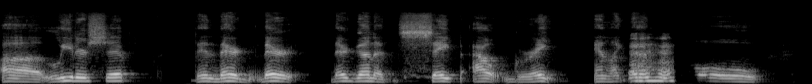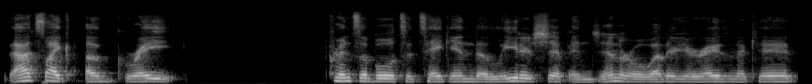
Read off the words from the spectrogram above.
uh leadership, then they're they're they're gonna shape out great. And like that, mm-hmm. That's like a great principle to take into leadership in general, whether you're raising a kid,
